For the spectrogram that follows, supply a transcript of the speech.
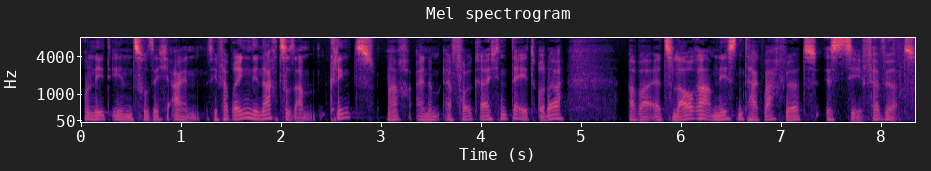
und lädt ihn zu sich ein. Sie verbringen die Nacht zusammen. Klingt nach einem erfolgreichen Date, oder? Aber als Laura am nächsten Tag wach wird, ist sie verwirrt.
